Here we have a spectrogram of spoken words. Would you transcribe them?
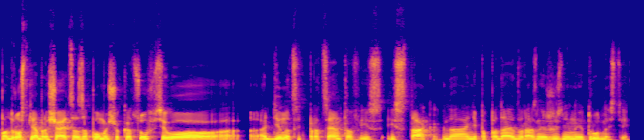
Подростки обращаются за помощью к отцу всего 11% из, из 100, когда они попадают в разные жизненные трудности.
